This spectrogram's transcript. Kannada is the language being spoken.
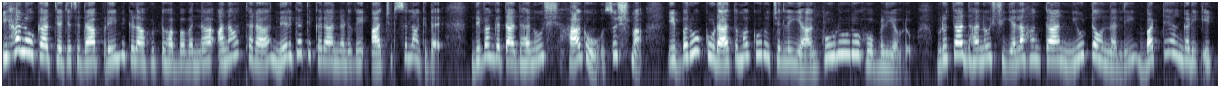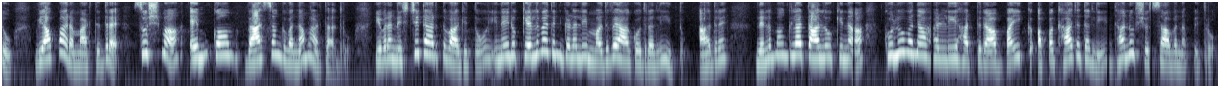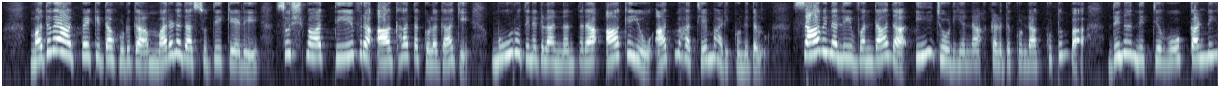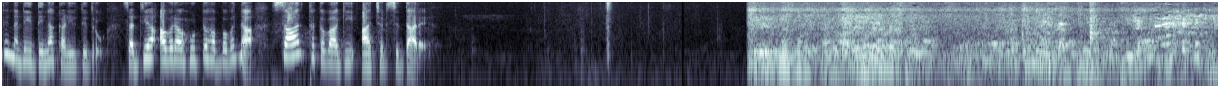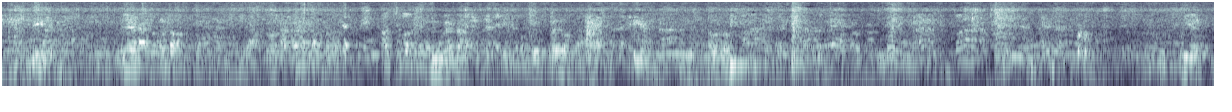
ಇಹಲೋಕ ತ್ಯಜಿಸಿದ ಪ್ರೇಮಿಗಳ ಹುಟ್ಟುಹಬ್ಬವನ್ನು ಅನಾಥರ, ನಿರ್ಗತಿಕರ ನಡುವೆ ಆಚರಿಸಲಾಗಿದೆ. ದಿವಂಗತ ಧನುಷ್ ಹಾಗೂ ಸುಷ್ಮಾ ಇಬ್ಬರೂ ಕೂಡ ತುಮಕೂರು ಜಿಲ್ಲೆಯ ಗೂಳೂರು ಹೋಬಳಿಯವರು. ಮೃತ ಧನುಷ್ ಯಲಹಂಕ ನ್ಯೂಟೌನ್ನಲ್ಲಿ ಬಟ್ಟೆ ಅಂಗಡಿ ಇಟ್ಟು ವ್ಯಾಪಾರ ಮಾಡ್ತಿದ್ರೆ ಸುಷ್ಮಾ ಎಂಕಾಂ ವ್ಯಾಸಂಗವನ್ನ ಮಾಡ್ತಾ ಇದ್ರು. ಇವರ ನಿಶ್ಚಿತಾರ್ಥವಾಗಿತ್ತು. ಇನ್ನೇನು ಕೆಲವೇ ದಿನಗಳಲ್ಲಿ ಮದುವೆ ಆಗೋದ್ರಲ್ಲಿ ಇತ್ತು. ಆದರೆ ನೆಲಮಂಗಲ ತಾಲೂಕಿನ ಕುಲುವನಹಳ್ಳಿ ಹತ್ತಿರ ಬೈಕ್ ಅಪಘಾತದಲ್ಲಿ ಧನುಷ್ ಸಾವನ್ನಪ್ಪಿದ್ರು. ಮದುವೆ ಆಗಬೇಕಿದ್ದ ಹುಡುಗ ಮರಣದ ಸುದ್ದಿ ಕೇಳಿ ಸುಷ್ಮಾ ತೀವ್ರ ಆಘಾತಕ್ಕೊಳಗಾಗಿ ಮೂರು ದಿನಗಳ ನಂತರ ಆಕೆಯು ಆತ್ಮಹತ್ಯೆ ಮಾಡಿಕೊಂಡಿದ್ದಳು. ಸಾವಿನಲ್ಲಿ ಒಂದಾದ ಈ ಜೋಡಿಯನ್ನ ಕಳೆದುಕೊಂಡ ಕುಟುಂಬ ದಿನನಿತ್ಯವೂ ಕಣ್ಣೀರಿನಲ್ಲಿ ದಿನ ಕಳೆಯುತ್ತಿದ್ರು. ಸದ್ಯ ಅವರ ಹುಟ್ಟುಹಬ್ಬವನ್ನ ಸಾರ್ಥಕವಾಗಿ ಆಚರಿಸಿದ್ದಾರೆ. người ta Yeah.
